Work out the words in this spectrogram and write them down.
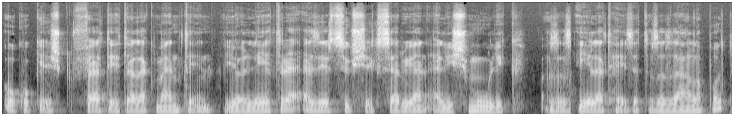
okok és feltételek mentén jön létre, ezért szükségszerűen el is múlik az az élethelyzet, az az állapot,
